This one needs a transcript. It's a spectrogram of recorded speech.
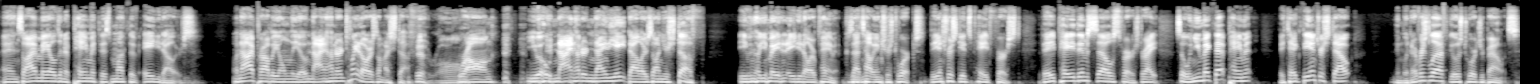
And so I mailed in a payment this month of $80. Well, now I probably only owe $920 on my stuff. Yeah, wrong. Wrong. You owe $998 on your stuff, even though you made an $80 payment, because that's how interest works. The interest gets paid first. They pay themselves first, right? So when you make that payment, they take the interest out, and then whatever's left goes towards your balance.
